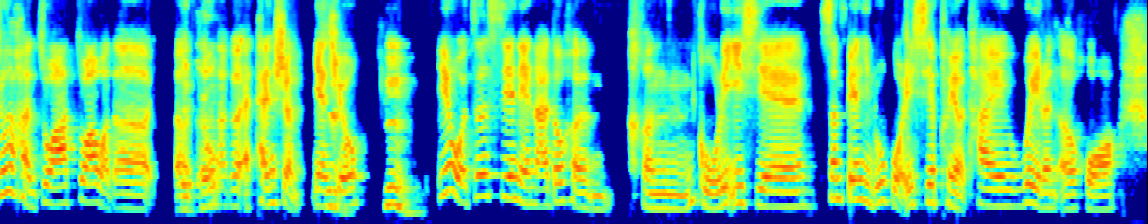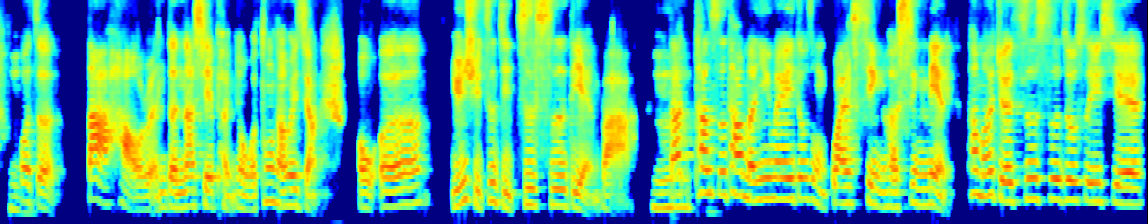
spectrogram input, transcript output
就是很抓抓我的呃那个 attention 眼球，嗯，因为我这些年来都很很鼓励一些身边如果一些朋友太为人而活或者大好人的那些朋友，我通常会讲偶尔允许自己自私点吧。但但是他们因为这种惯性和信念，他们会觉得自私就是一些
